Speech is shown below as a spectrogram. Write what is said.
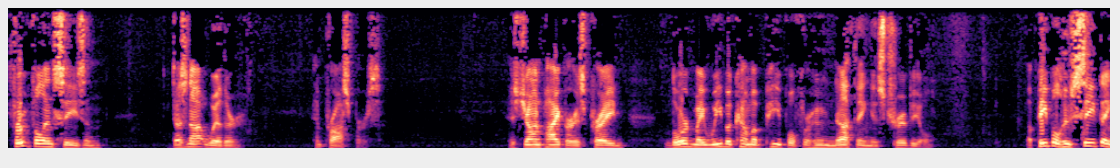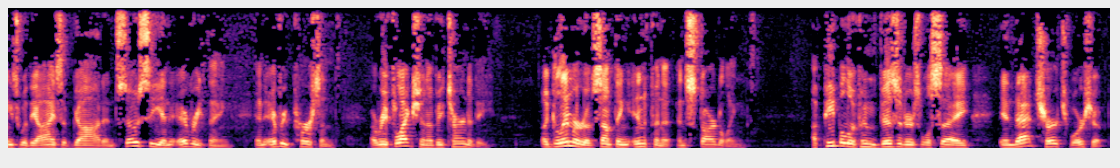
fruitful in season, does not wither, and prospers. As John Piper has prayed, Lord, may we become a people for whom nothing is trivial. A people who see things with the eyes of God and so see in everything and every person a reflection of eternity, a glimmer of something infinite and startling. A people of whom visitors will say, in that church worship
